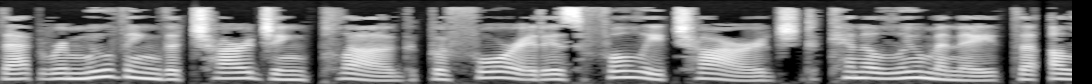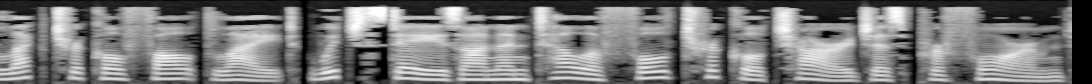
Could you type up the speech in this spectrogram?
that removing the charging plug before it is fully charged can illuminate the electrical fault light which stays on until a full trickle charge is performed.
